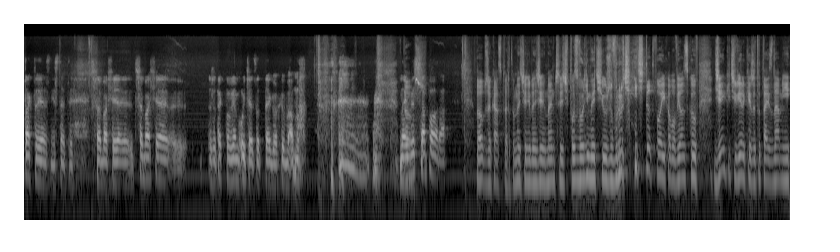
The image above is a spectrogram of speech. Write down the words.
Tak to jest niestety. Trzeba się, trzeba się, yy, że tak powiem, uciec od tego chyba, bo najwyższa pora. Dobrze, Kasper, to my cię nie będziemy męczyć. Pozwolimy ci już wrócić do twoich obowiązków. Dzięki ci wielkie, że tutaj z nami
